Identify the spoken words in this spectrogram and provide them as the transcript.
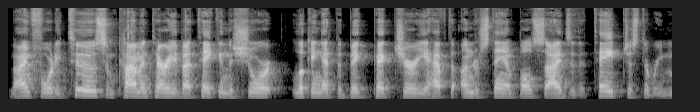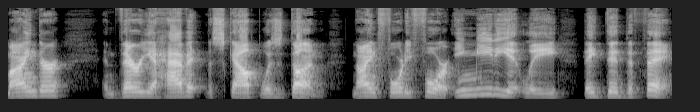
942, some commentary about taking the short, looking at the big picture. You have to understand both sides of the tape, just a reminder. And there you have it. The scalp was done. 944. Immediately, they did the thing.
